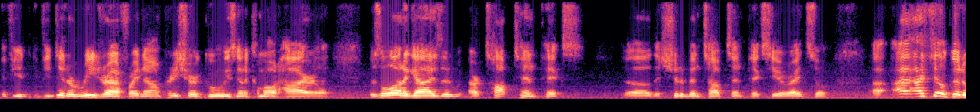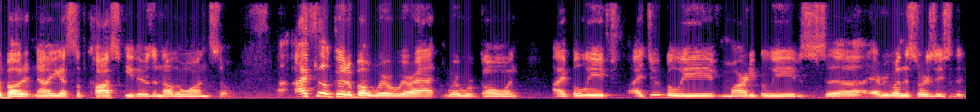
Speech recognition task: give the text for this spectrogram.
if you if you did a redraft right now, I'm pretty sure Guhle's going to come out higher. Like, there's a lot of guys that are top ten picks uh, that should have been top ten picks here, right? So uh, I, I feel good about it. Now you got Slafkovsky. There's another one. So I- feel good about where we're at, where we're going. I believe, I do believe, Marty believes, uh, everyone in this organization that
